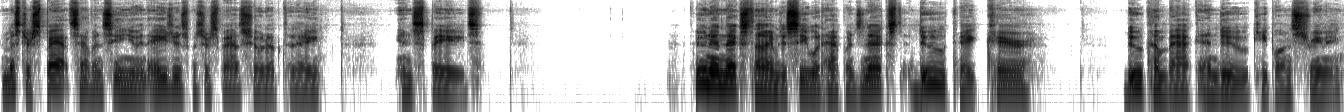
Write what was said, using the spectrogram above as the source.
And Mr. Spats, haven't seen you in ages. Mr. Spats showed up today in spades. Tune in next time to see what happens next. Do take care. Do come back and do keep on streaming.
